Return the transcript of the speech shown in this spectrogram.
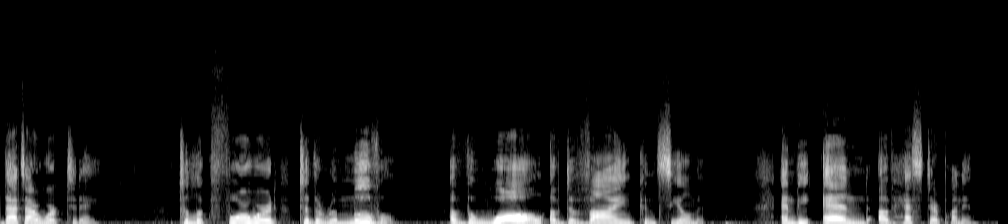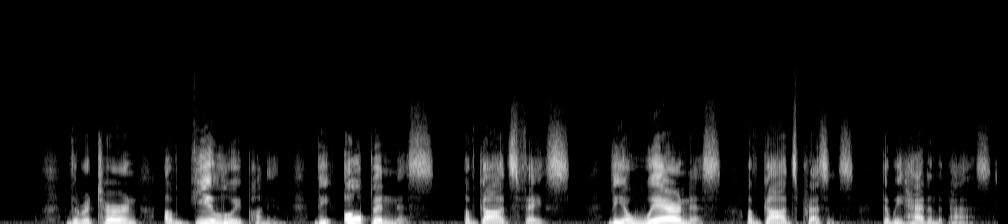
That's our work today. To look forward to the removal of the wall of divine concealment and the end of Hester Panim, the return of Gilui Panim, the openness of God's face, the awareness of God's presence that we had in the past.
